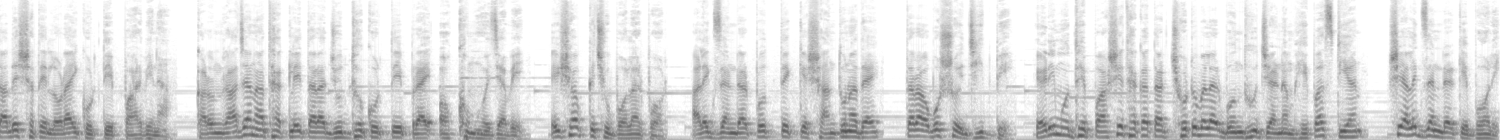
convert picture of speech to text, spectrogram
তাদের সাথে লড়াই করতে পারবে না, কারণ রাজা না থাকলে তারা যুদ্ধ করতে প্রায় অক্ষম হয়ে যাবে এই সব কিছু বলার পর। আলেকজান্ডার প্রত্যেককে সান্ত্বনা দেয়, তারা অবশ্যই জিতবে। এরই মধ্যে পাশে থাকা তার ছোটবেলার বন্ধু, যার নাম হেপাস্টিয়ান, সে আলেকজান্ডারকে বলে,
